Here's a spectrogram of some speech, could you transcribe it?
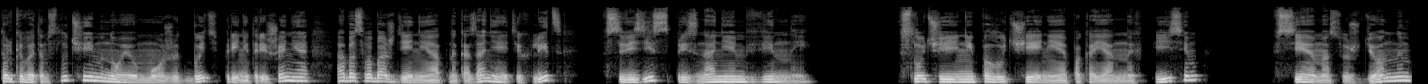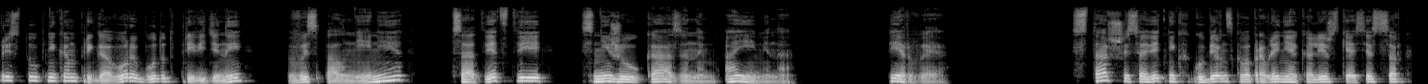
Только в этом случае мною может быть принято решение об освобождении от наказания этих лиц в связи с признанием вины. В случае неполучения покаянных писем всем осужденным преступникам приговоры будут приведены в исполнение в соответствии с нижеуказанным, а именно. Первое. Старший советник губернского правления коллежский асессор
